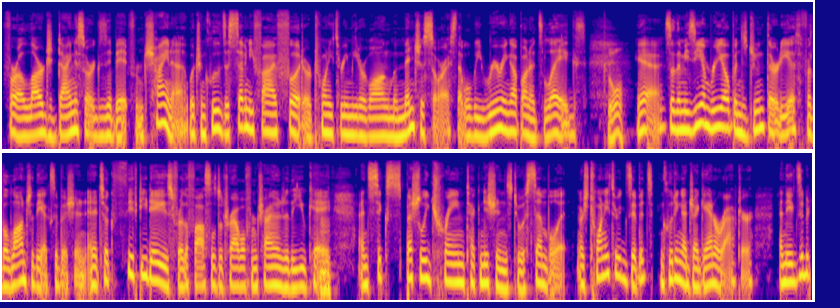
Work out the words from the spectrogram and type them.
for a large dinosaur exhibit from China, which includes a 75 foot or 23 meter long Mamenchisaurus that will be rearing up on its legs. Cool. Yeah. So the museum reopens June 30th for the launch of the exhibition, and it took 50 days for the fossils to travel from China to the UK hmm. and six specially trained technicians to assemble it. There's 23 exhibits, including a Gigantoraptor, and the exhibit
